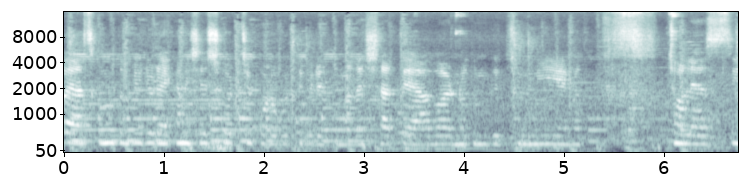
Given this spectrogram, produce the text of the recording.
বাই আজকের মতো ভিডিওটা এখানে শেষ করছি। পরবর্তী ভিডিও তোমাদের সাথে আবার নতুন কিছু নিয়ে চলে আসছি।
